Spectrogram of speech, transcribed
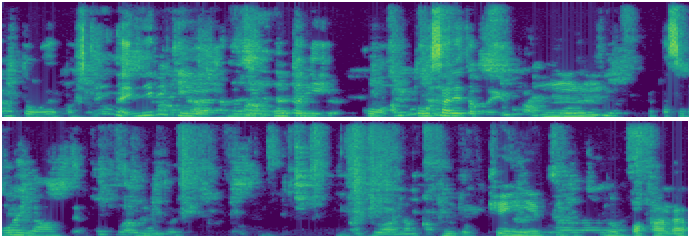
あとやっぱ2人のエネルギーに本当にこう圧倒されたというか、うん。やっぱすごいなって思った、本当に。あとはなんか本当、検閲のバカら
